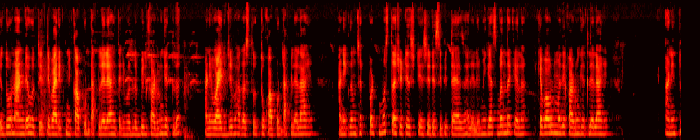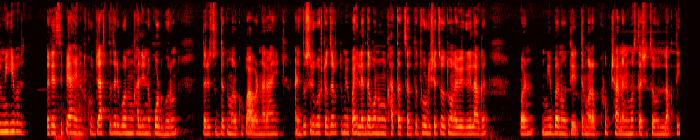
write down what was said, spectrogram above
हे दोन अंडे होते ते बारीक मी कापून टाकलेले आहे. त्याच्यामधलं बिल काढून घेतलं. आणि वाईट जे भाग असतो तो कापून टाकलेला आहे. आणि एकदम झटपट मस्त अशी टेस्टी अशी रेसिपी तयार झालेली आहे. मी गॅस बंद केला की बाउलमध्ये काढून घेतलेला आहे. आणि तुम्ही ही रेसिपी आहे ना खूप जास्त जरी बनवून खाली ना पोट भरून तरीसुद्धा तुम्हाला खूप आवडणार आहे. आणि दुसरी गोष्ट जर तुम्ही पहिल्यांदा बनवून खात असाल तर थोडीशी चव तुम्हाला वेगळी लागेल. पण मी बनवते तर मला खूप छान आणि मस्त अशी चव लागते.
